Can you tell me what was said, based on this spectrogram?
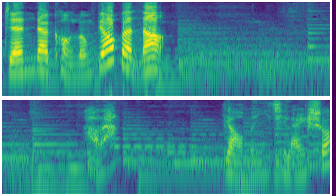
真的恐龙标本呢。好啦，让我们一起来说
